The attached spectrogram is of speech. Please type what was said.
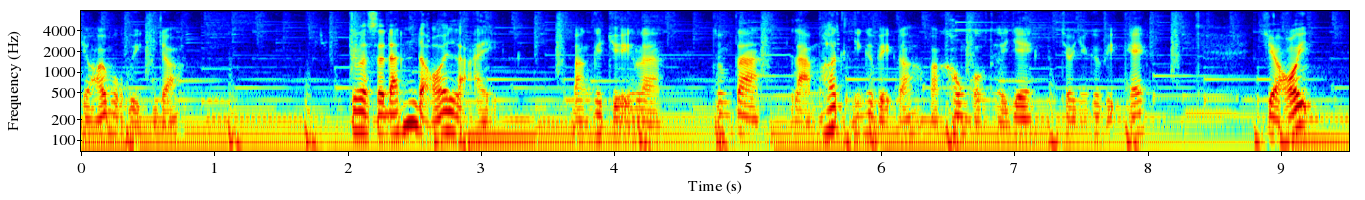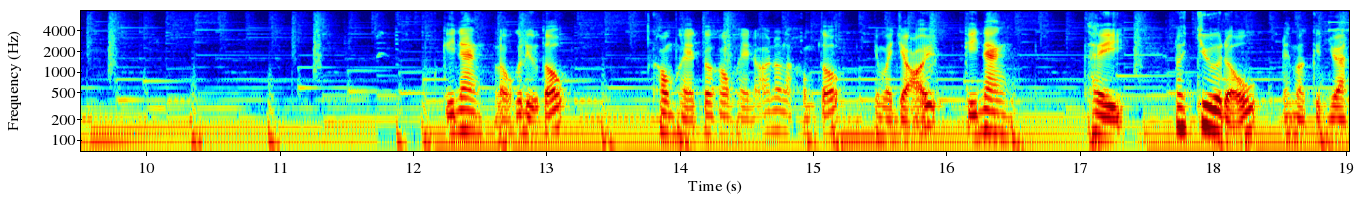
giỏi một việc gì đó. Chúng ta sẽ đánh đổi lại bằng cái chuyện là chúng ta làm hết những cái việc đó và không còn thời gian cho những cái việc khác giỏi. Kỹ năng là một cái điều tốt. Không hề, tôi không hề nói nó là không tốt, nhưng mà giỏi. Kỹ năng thì nó chưa đủ để mà kinh doanh.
